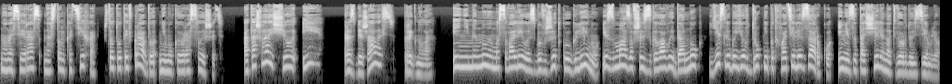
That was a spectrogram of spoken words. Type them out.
но на сей раз настолько тихо, что тот и вправду не мог ее расслышать. Отошла еще и... разбежалась, прыгнула. И неминуемо свалилась бы в жидкую глину, измазавшись с головы до ног, если бы ее вдруг не подхватили за руку и не затащили на твердую землю.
